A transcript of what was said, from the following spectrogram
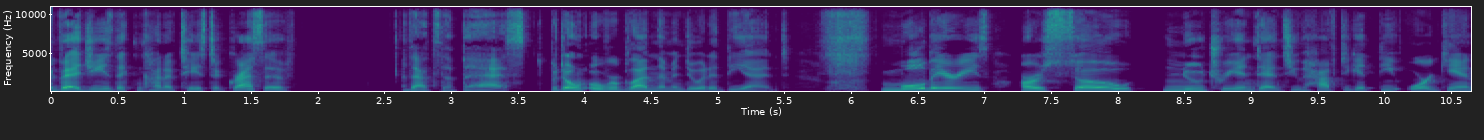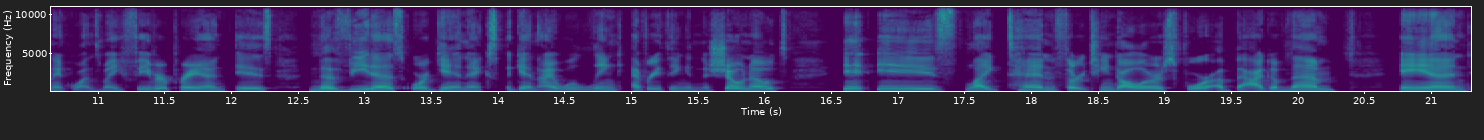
veggies that can kind of taste aggressive, that's the best. But don't overblend them and do it at the end. Mulberries are so nutrient dense. You have to get the organic ones. My favorite brand is Navitas Organics. Again, I will link everything in the show notes. It is like $10, $13 for a bag of them and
